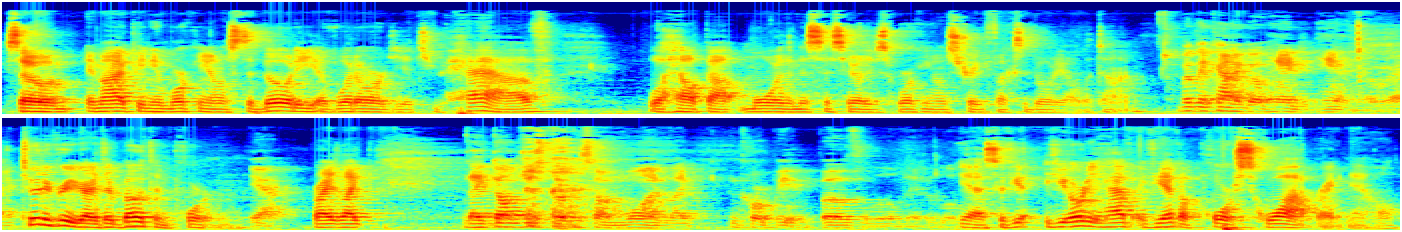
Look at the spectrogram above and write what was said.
So, in my opinion, working on stability of what already that you have will help out more than necessarily just working on straight flexibility all the time. But they kind of go hand in hand though, right? To a degree, right? They're both important, Yeah. right? Like, Like don't just focus on one. Like incorporate both a little bit. A little. yeah. So if you if you already have if you have a poor squat right now,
